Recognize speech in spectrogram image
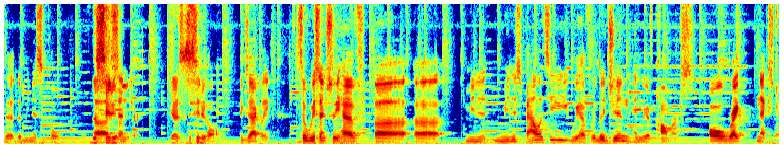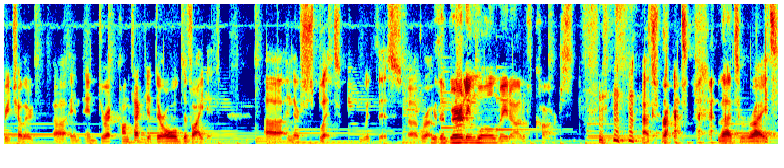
the, the municipal the uh, city center. Yes, the, city hall. Exactly. So we essentially have uh, uh, muni- municipality, we have religion, and we have commerce, all right next to each other uh, in, in, direct contact, yet they're all divided uh, and they're split with this uh, road. With a Berlin Wall made out of cars. That's right. That's right.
